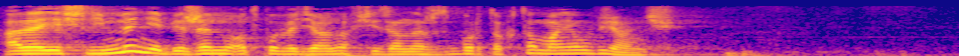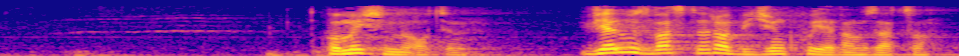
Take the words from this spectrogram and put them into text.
Ale jeśli my nie bierzemy odpowiedzialności za nasz zbór, to kto ma ją wziąć? Pomyślmy o tym. Wielu z Was to robi, dziękuję Wam za to.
